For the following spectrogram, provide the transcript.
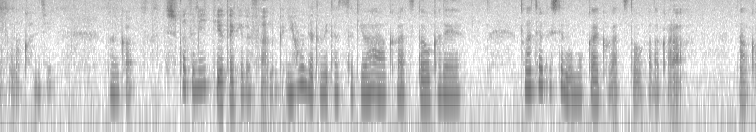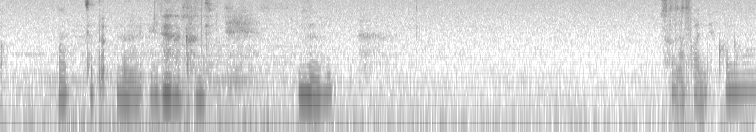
あ、そんな感じ。なんか出発日って言ったけどさなんか日本で飛び立つ時は9月10日で到着してももう一回9月10日だからなんかうんちょっとうんみたいな感じ。うん。そんな感じかな。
